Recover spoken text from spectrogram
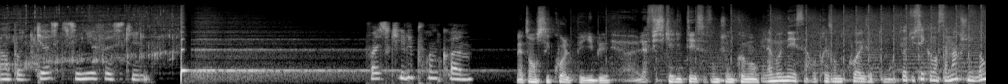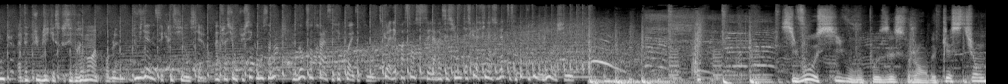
Un podcast signé Faskill. Faskill.com mais attends, c'est quoi le PIB euh, La fiscalité, ça fonctionne comment? La monnaie, ça représente quoi exactement? Toi, tu sais comment ça marche une banque? La dette publique, est-ce que c'est vraiment un problème? Publier c'est financière. L'inflation, tu sais comment ça marche? La banque centrale, c'est quoi exactement? Tu as des c'est la récession, qu'est-ce que la récession si vous aussi vous vous posez ce genre de questions,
